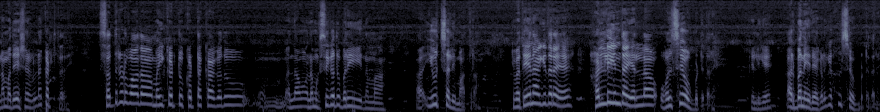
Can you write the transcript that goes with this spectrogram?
ನಮ್ಮ ದೇಶಗಳನ್ನ ಕಟ್ತದೆ. ಸದೃಢವಾದ ಮೈಕಟ್ಟು ಕಟ್ಟಕ್ಕಾಗೋದು, ನಾವು, ನಮಗೆ ಸಿಗೋದು ಬರೀ ನಮ್ಮ ಯೂತ್ಸಲ್ಲಿ ಮಾತ್ರ. ಇವತ್ತೇನಾಗಿದ್ದಾರೆ, ಹಳ್ಳಿಯಿಂದ ಎಲ್ಲ ಹೊಲಸೆ ಹೋಗ್ಬಿಟ್ಟಿದ್ದಾರೆ. ಇಲ್ಲಿಗೆ ಅರ್ಬನ್ ಏರಿಯಾಗಳಿಗೆ ಹೊಲಸೆ ಹೋಗ್ಬಿಟ್ಟಿದ್ದಾರೆ.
